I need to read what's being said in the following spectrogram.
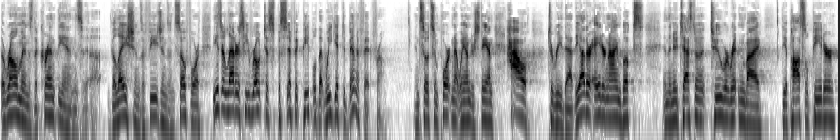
the Romans, the Corinthians, uh, Galatians, Ephesians, and so forth. These are letters he wrote to specific people that we get to benefit from. And so it's important that we understand how to read that. The other eight or nine books in the New Testament, two were written by the Apostle Peter.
